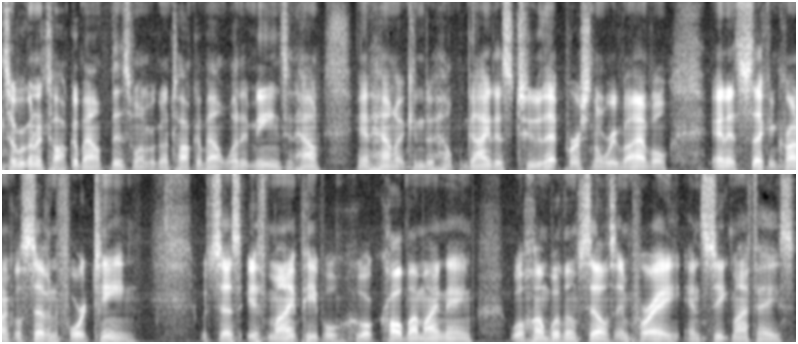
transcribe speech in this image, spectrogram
So we're going to talk about this one. We're going to talk about what it means and how and how it can help guide us to that personal revival. And it's Second Chronicles seven fourteen which says, If my people who are called by my name will humble themselves and pray and seek my face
